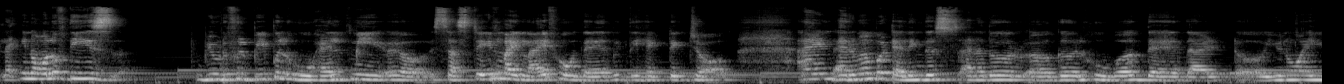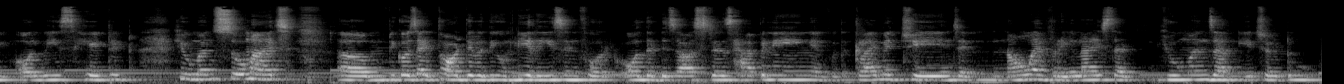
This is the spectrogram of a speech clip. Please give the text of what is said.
like in all of these beautiful people who helped me uh, sustain my life over there with the hectic job and i remember telling this another uh, girl who worked there that uh, you know i always hated humans so much um, because i thought they were the only reason for all the disasters happening and for the climate change and now i've realized that humans are nature too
